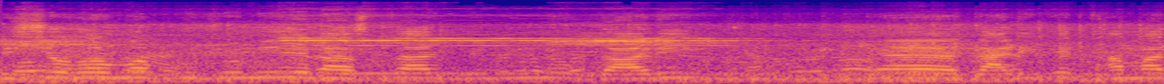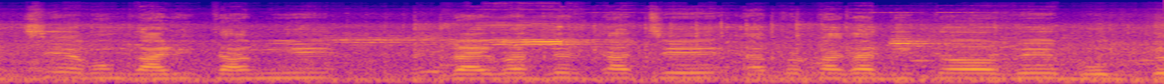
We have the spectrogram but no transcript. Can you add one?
বিশ্বকর্মা পুজো নিয়ে রাস্তায় বিভিন্ন গাড়ি গাড়িকে থামাচ্ছে এবং গাড়ি থামিয়ে ড্রাইভারদের কাছে এত টাকা দিতে হবে বলতে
